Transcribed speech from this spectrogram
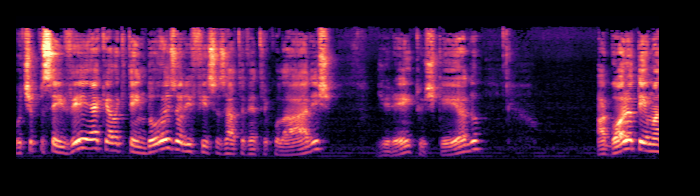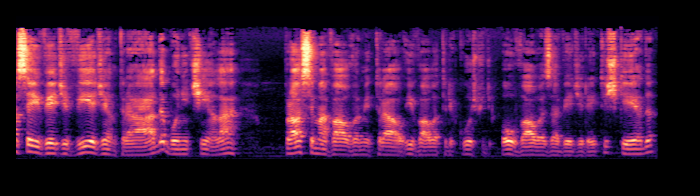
O tipo CIV é aquela que tem dois orifícios atrioventriculares, direito e esquerdo. Agora eu tenho uma CIV de via de entrada, bonitinha lá, próxima à válvula mitral e válvula tricúspide ou válvulas AV direita e esquerda,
